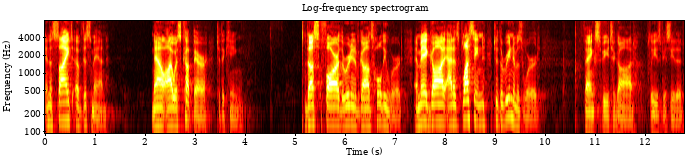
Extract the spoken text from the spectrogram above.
in the sight of this man now I was cupbearer to the king. Thus far, the reading of God's holy word. And may God add his blessing to the reading of his word. Thanks be to God. Please be seated.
